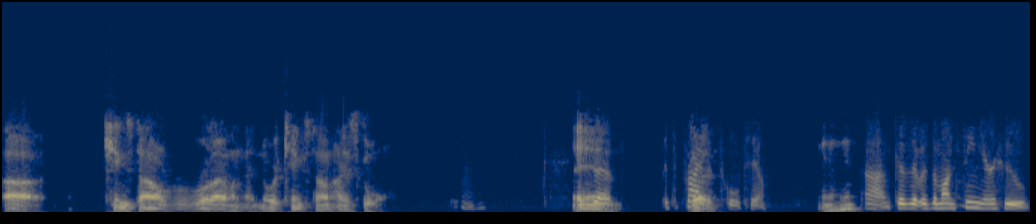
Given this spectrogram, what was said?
uh, Kingstown, Rhode Island, at North Kingstown High School. Mm-hmm. And it's a it's a private school too. Because mm-hmm. um, it was the Monsignor who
